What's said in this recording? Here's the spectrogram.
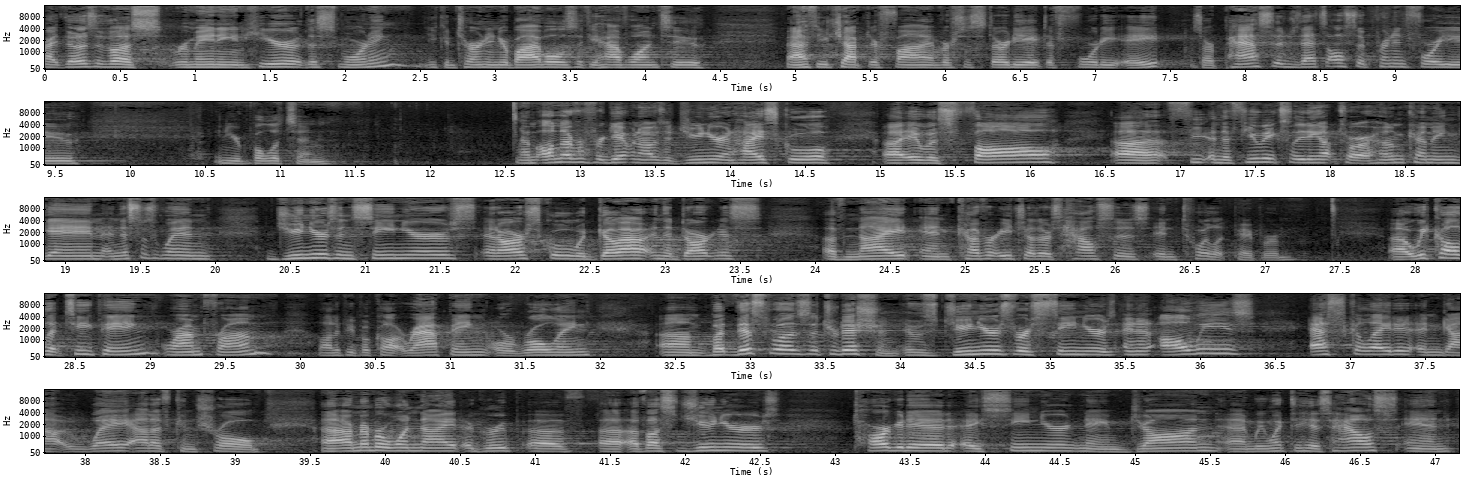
All right, those of us remaining in here this morning, you can turn in your Bibles if you have one to Matthew chapter 5, verses 38 to 48 is our passage. That's also printed for you in your bulletin. Um, I'll never forget when I was a junior in high school. Uh, it was fall uh, in the few weeks leading up to our homecoming game, and this was when juniors and seniors at our school would go out in the darkness of night and cover each other's houses in toilet paper. Uh, we called it TPing, where I'm from. A lot of people call it wrapping or rolling. Um, but this was a tradition. It was juniors versus seniors, and it always escalated and got way out of control. Uh, I remember one night a group of, uh, of us juniors targeted a senior named John, and we went to his house. And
